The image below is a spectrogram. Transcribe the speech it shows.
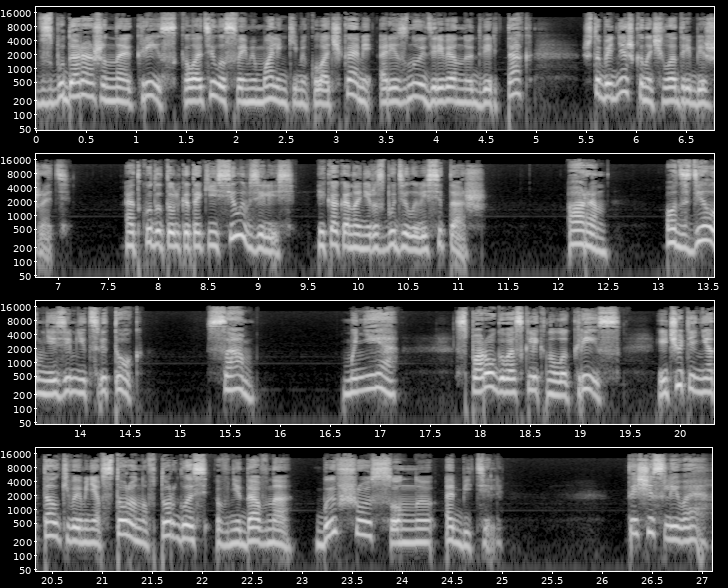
Взбудораженная Крис колотила своими маленькими кулачками о резную деревянную дверь так, что бедняжка начала дребезжать. Откуда только такие силы взялись, и как она не разбудила весь этаж? «Аарон, он сделал мне зимний цветок. Сам. Мне!» С порога воскликнула Крис и, чуть ли не отталкивая меня в сторону, вторглась в недавно бывшую сонную обитель. «Ты счастливая»,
